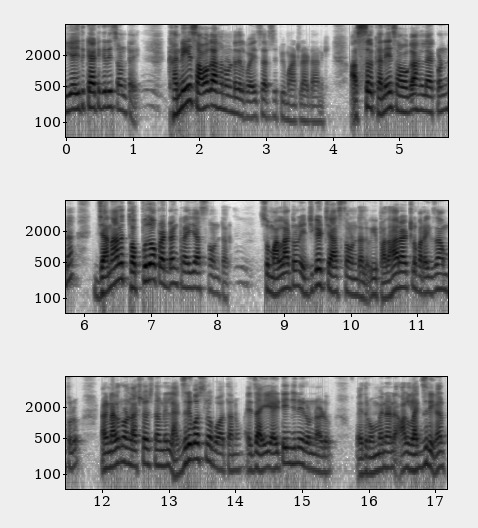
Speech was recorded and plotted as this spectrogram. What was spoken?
ఈ ఐదు కేటగిరీస్ ఉంటాయి. కనీస అవగాహన ఉండదు వీళ్ళకి వైఎస్ఆర్సీపీ మాట్లాడడానికి. అస్సలు కనీస అవగాహన లేకుండా జనాన్ని తప్పుదో పడడానికి ట్రై చేస్తూ ఉంటారు. సో మళ్ళాటో ఎడ్యుకేట్ చేస్తూ ఉండాలి. ఈ పదహారాట్లో ఫర్ ఎగ్జాంపుల్ నాకు నెలకు రెండు లక్షలు వచ్చిందంటే నేను లగ్జరీ బస్సులో పోతాను. ఐజ్ ఐ ఐటీ ఇంజనీర్ ఉన్నాడు. లేదా రొమ్మైన వాళ్ళు లగ్జరీ కానీ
